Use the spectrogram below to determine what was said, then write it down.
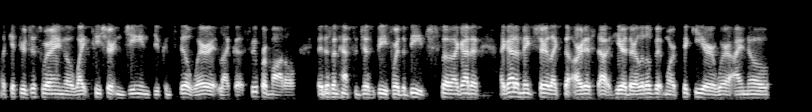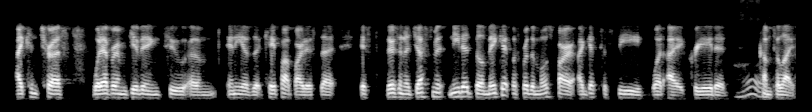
like if you're just wearing a white t-shirt and jeans you can still wear it like a supermodel. It doesn't have to just be for the beach. So i gotta i gotta make sure like the artists out here they're a little bit more pickier where i know i can trust whatever i'm giving to um, any of the k-pop artists that if there's an adjustment needed they'll make it but for the most part i get to see what i created come to life.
